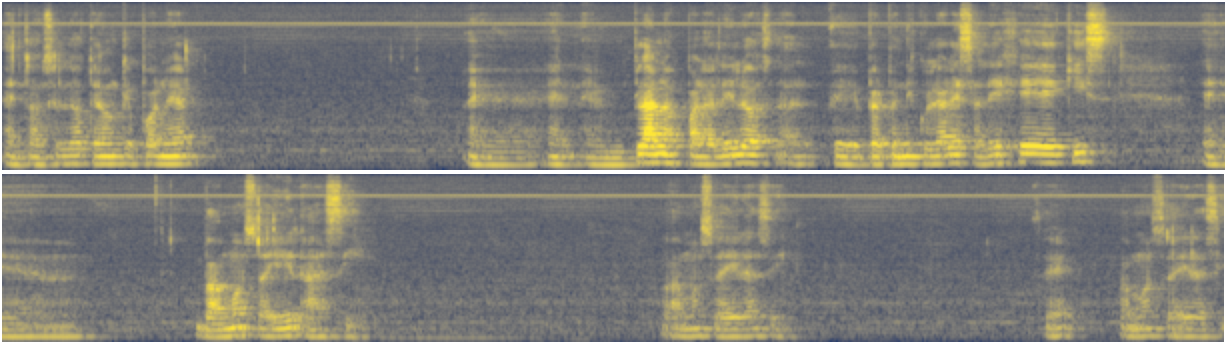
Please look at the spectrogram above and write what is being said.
entonces lo tengo que poner eh, en, planos paralelos, eh, perpendiculares al eje X, eh, vamos a ir así vamos a ir así. Vamos a ir así.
